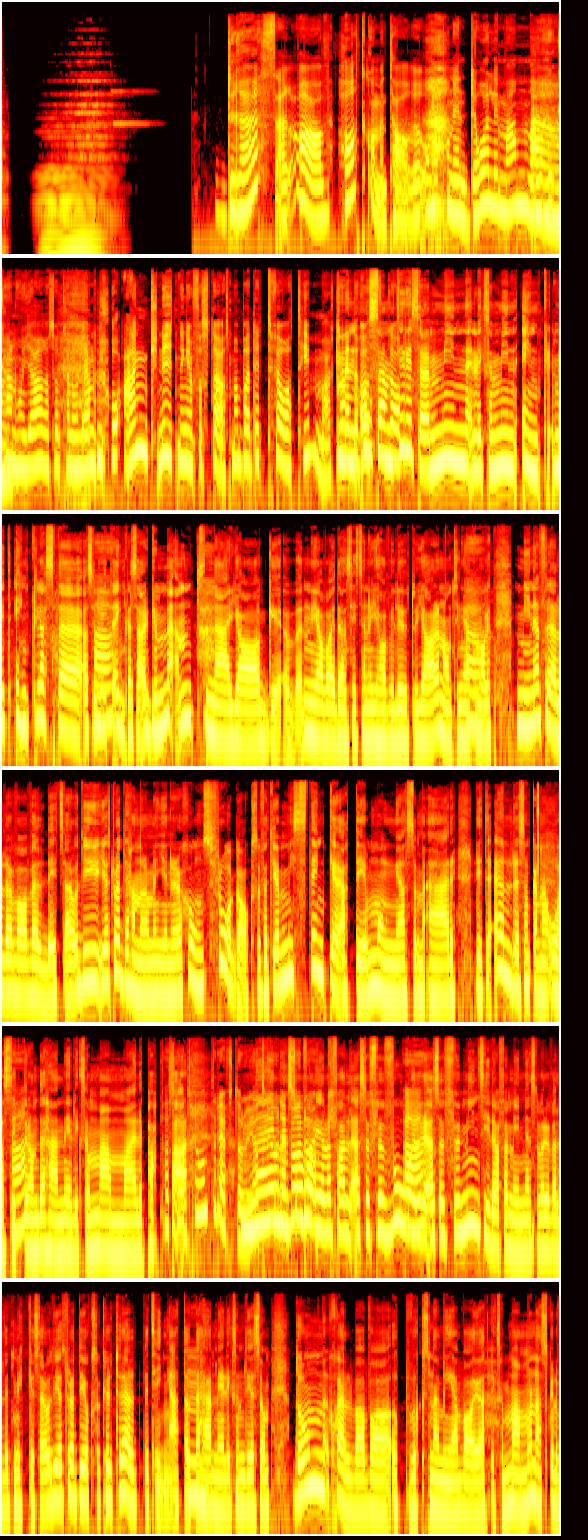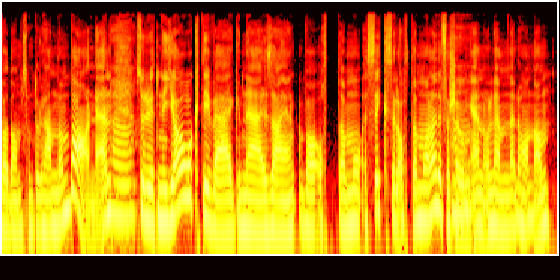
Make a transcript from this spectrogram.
drösar av hatkommentarer om att hon är en dålig mamma och hur kan hon göra så, kan hon lämna? Och anknytningen förstörs. Man bara, det är två timmar. Kan Men, och samtidigt, så här, min, liksom, min enkl, mitt, enklaste, alltså Ja. mitt enklaste argument när jag, när jag var i den sitsen och jag ville ut och göra någonting. Jag kommer ihåg att mina föräldrar var väldigt, så här, och det är, jag tror att det handlar om en generationsfråga också. För att jag misstänker att det är många som är lite äldre som kan ha åsikter Ja. om det här med liksom mamma eller pappa. Fast jag tror inte det förstår du. Jag Nej, tror men så var det i alla fall. Alltså för, vår, Ja. alltså för min sida av familjen så var det väldigt mycket så här, och jag tror att det är också kulturellt betingat. Att Mm. det här med liksom det som de själva var uppvuxna med var ju att liksom mammorna skulle vara de som tog hand om barnen. Så du vet när jag åkte iväg när Zion var åtta sex eller åtta månader första gången och lämnade honom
